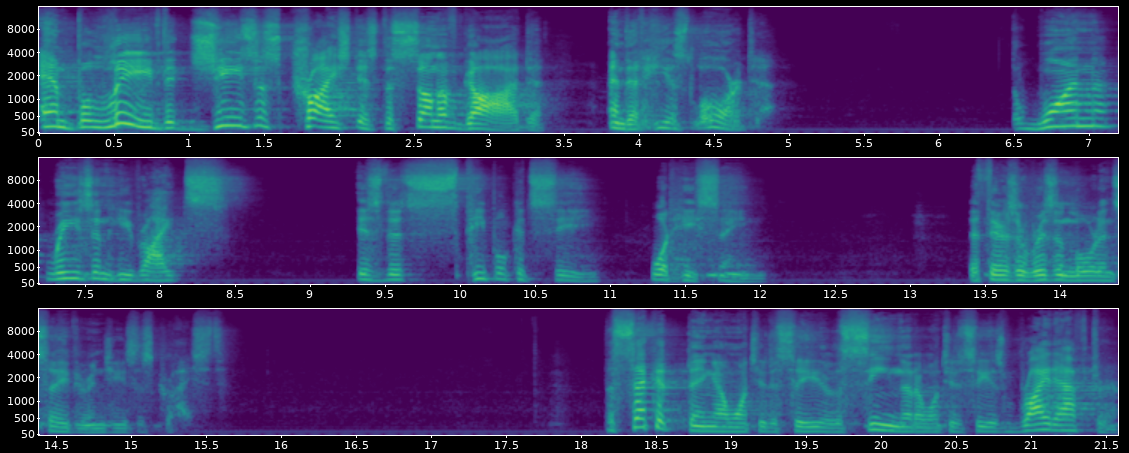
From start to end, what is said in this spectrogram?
and believe that Jesus Christ is the Son of God and that he is Lord. The one reason he writes is that people could see what he's seen that there's a risen Lord and Savior in Jesus Christ. The second thing I want you to see, or the scene that I want you to see, is right after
